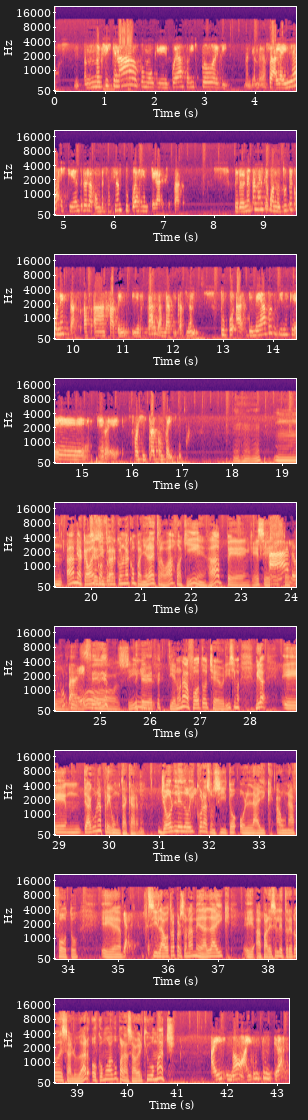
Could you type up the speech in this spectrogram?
no existe nada como que pueda salir todo de ti, ¿me entiendes? O sea, la idea es que dentro de la conversación tú puedas entregar esos datos. Pero netamente cuando tú te conectas a, a Happen y descargas la aplicación, tú ah, de inmediato te tienes que eh, registrar con Facebook. Mm, ah, me acabo O sea, de si encontrar fue- con una compañera de trabajo aquí en Happen. ¿Qué es esto? Ah, lo ocupa. ¿En serio? Sí, tiene una foto chéverísima. Mira, eh, te hago una pregunta, Carmen. Yo le doy corazoncito o like a una foto. eh, Ya. Si la otra persona me da like, eh, ¿aparece el letrero de saludar? ¿O cómo hago para saber que hubo match? Ahí, no, ahí tuviste un crash.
